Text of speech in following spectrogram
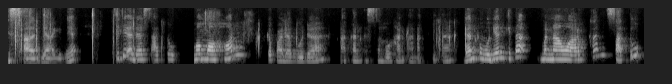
misalnya gitu ya. Jadi ada satu memohon kepada Buddha akan kesembuhan anak kita dan kemudian kita menawarkan satu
